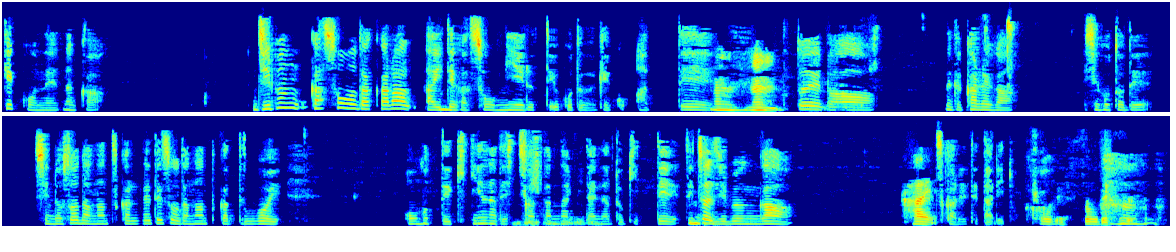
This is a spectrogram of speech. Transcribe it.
結構ね、なんか、自分がそうだから相手がそう見えるっていうことが結構あって、うん。うん。例えば、なんか彼が仕事でしんどそうだな、疲れてそうだなとかってすごい思って気になって仕方ないみたいな時って、実は自分がはい。疲れてたりとか。そうです、そうです。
